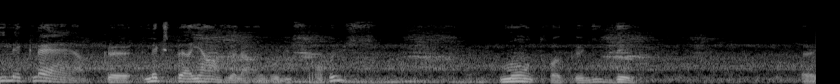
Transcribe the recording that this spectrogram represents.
Il est clair que l'expérience de la révolution russe montre que l'idée euh,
